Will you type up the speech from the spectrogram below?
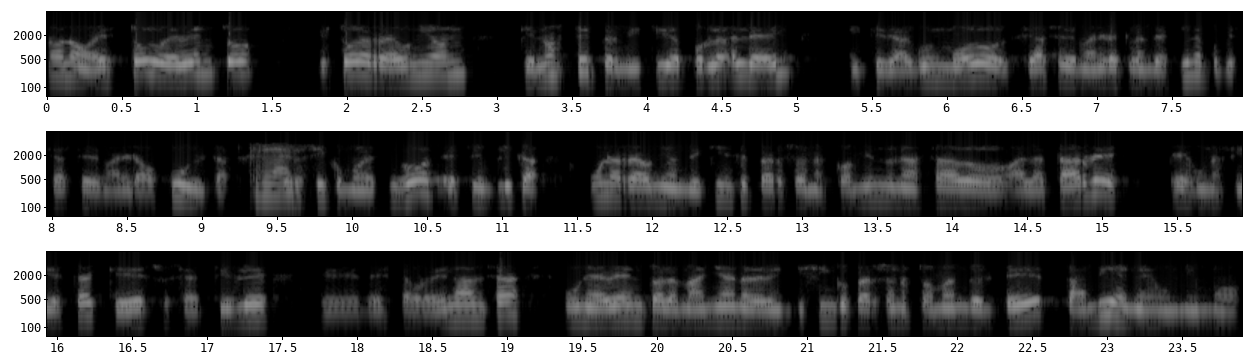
No, no, es todo evento, es toda reunión que no esté permitida por la ley y que de algún modo se hace de manera clandestina porque se hace de manera oculta. Pero sí, como decís vos, esto implica una reunión de 15 personas comiendo un asado a la tarde, es una fiesta que es susceptible eh, de esta ordenanza. Un evento a la mañana de 25 personas tomando el té también es un mismo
